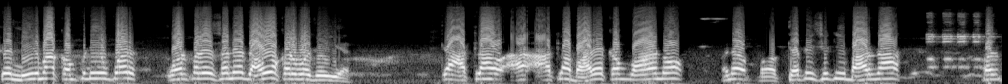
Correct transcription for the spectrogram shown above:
કે નિરમા કંપની ઉપર કોર્પોરેશને દાવો કરવો જોઈએ કે આટલા આટલા ભારે કમ વાહનો અને કેપેસિટી બહારના પં-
